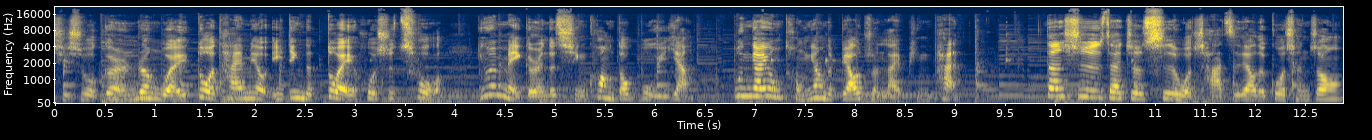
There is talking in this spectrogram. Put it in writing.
其实，我个人认为，堕胎没有一定的对或是错，因为每个人的情况都不一样。不应该用同样的标准来评判，但是在这次我查资料的过程中，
